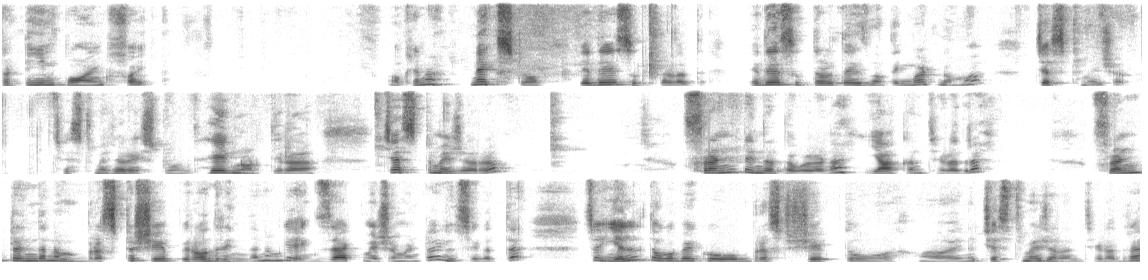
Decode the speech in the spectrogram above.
Thirteen point five. ಓಕೆನಾ ನೆಕ್ಸ್ಟು ಎದೆ ಸುತ್ತಳತೆ. ಎದೆ ಸುತ್ತಳತೆ ಇಸ್ ನಥಿಂಗ್ ಬಟ್ ನಮ್ಮ ಚೆಸ್ಟ್ ಮೆಜರ್ ಚೆಸ್ಟ್ ಮೆಜರ್ ಎಷ್ಟು ಅಂತ ಹೇಗೆ ನೋಡ್ತೀರಾ? ಚೆಸ್ಟ್ ಮೆಜರ್ ಫ್ರಂಟಿಂದ ತಗೊಳ್ಳೋಣ. ಯಾಕಂತ ಹೇಳಿದ್ರೆ ಫ್ರಂಟಿಂದ ನಮ್ಮ ಬ್ರಸ್ಟ್ ಶೇಪ್ ಇರೋದ್ರಿಂದ ನಮಗೆ ಎಕ್ಸಾಕ್ಟ್ ಮೆಷರ್ಮೆಂಟು ಇಲ್ಲಿ ಸಿಗುತ್ತೆ. ಸೊ ಎಲ್ಲಿ ತಗೋಬೇಕು ಬ್ರಸ್ಟ್ ಶೇಪ್ದು ಏನು ಚೆಸ್ಟ್ ಮೆಜರ್ ಅಂತ ಹೇಳಿದ್ರೆ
